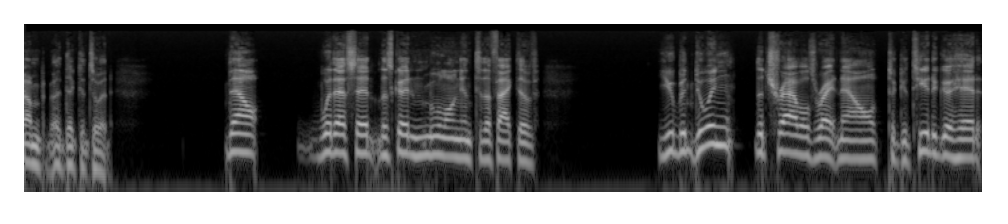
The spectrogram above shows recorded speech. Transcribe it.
I'm addicted to it. Now, with that said, let's go ahead and move along into the fact of you've been doing the travels right now to continue to go ahead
